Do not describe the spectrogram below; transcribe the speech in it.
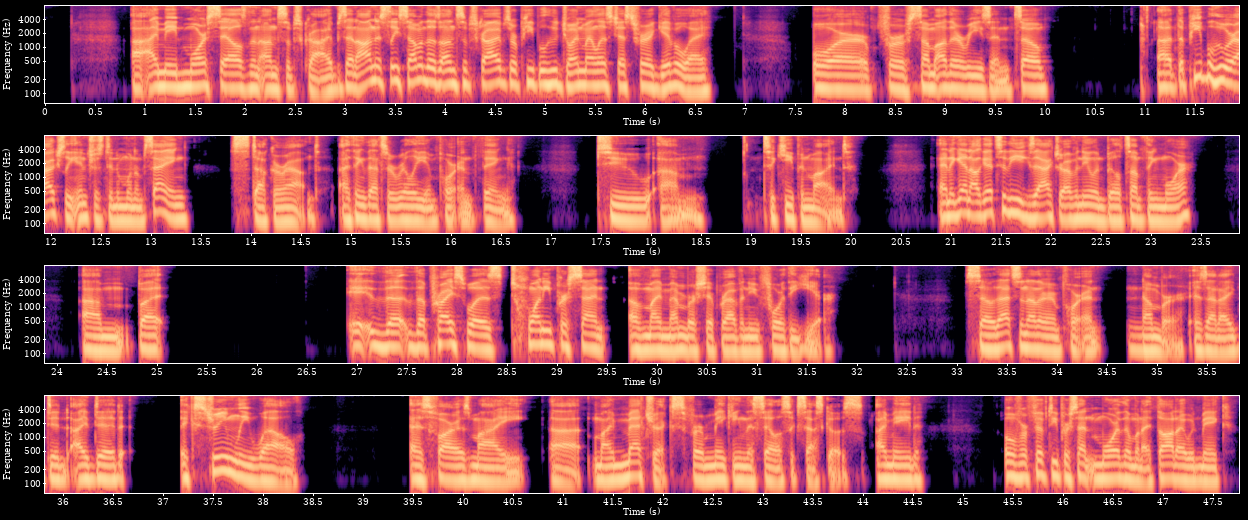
Uh, I made more sales than unsubscribes. And honestly, some of those unsubscribes were people who joined my list just for a giveaway or for some other reason. So uh, the people who are actually interested in what I'm saying stuck around. I think that's a really important thing to um, to keep in mind. And again, I'll get to the exact revenue and build something more. Um, but it, the the price was twenty percent of my membership revenue for the year. So that's another important number is that I did I did extremely well as far as my uh, my metrics for making the sale a success goes. I made over 50% more than what I thought I would make,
